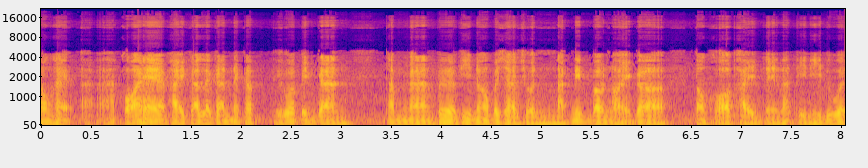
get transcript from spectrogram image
ต้องให้ขอให้อภัยกันแล้วกันนะครับ ถือว่าเป็นการทำงานเพื่อพี่น้องประชาชนหนักนิดเบาหน่อยก็ต้องขออภัยในนาทีนี้ด้วย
